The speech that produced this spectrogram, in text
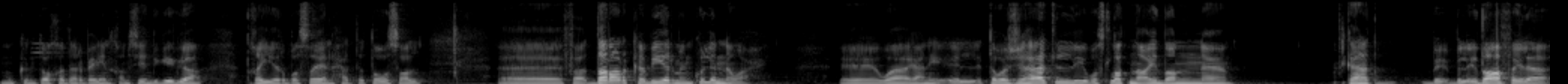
ممكن تأخذ 40 50 دقيقة تغير باصين حتى توصل. آه، فضرر كبير من كل النواحي. ويعني التوجهات اللي وصلتنا أيضا كانت بالإضافة إلى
